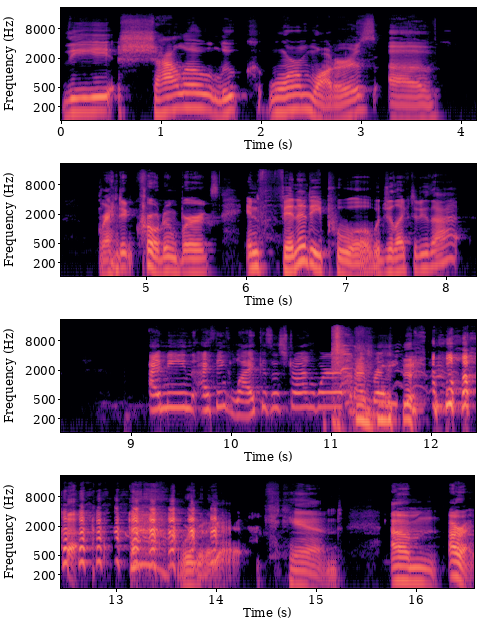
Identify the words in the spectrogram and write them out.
the shallow, lukewarm waters of Brandon Cronenberg's Infinity Pool? Would you like to do that? I mean, I think like is a strong word, but I'm ready. We're gonna get canned. Um, all right.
